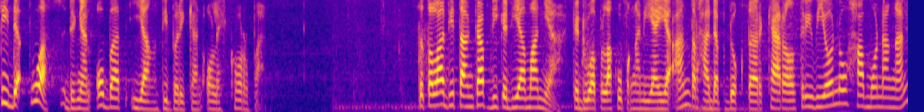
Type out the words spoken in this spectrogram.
tidak puas dengan obat yang diberikan oleh korban. Setelah ditangkap di kediamannya, kedua pelaku penganiayaan terhadap dokter Carol Triwiono Hamonangan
